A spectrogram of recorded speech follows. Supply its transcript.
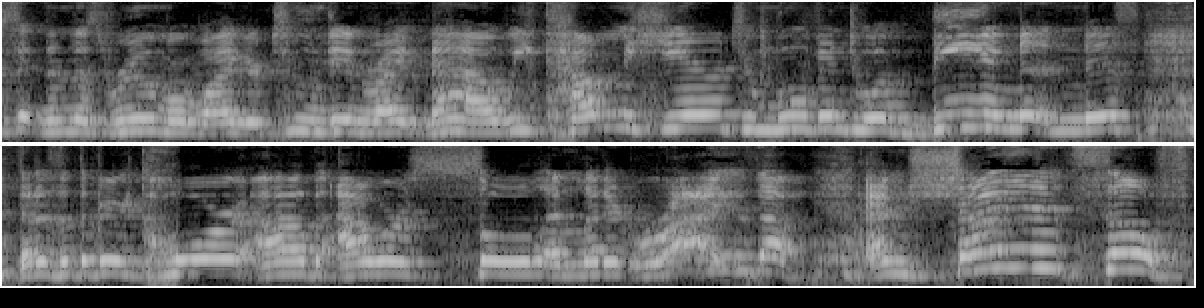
Sitting in this room or why you're tuned in right now, we come here to move into a beingness that is at the very core of our soul and let it rise up and shine itself.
